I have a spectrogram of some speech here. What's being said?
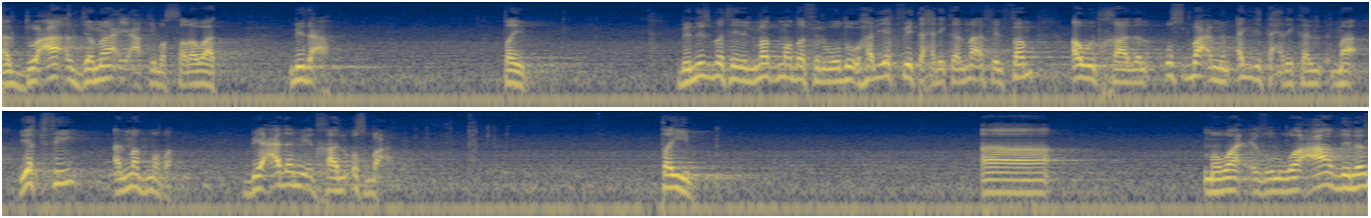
الدعاء الجماعي عقب الصلوات. بدعة. طيب. بالنسبة للمضمضة في الوضوء هل يكفي تحريك الماء في الفم أو إدخال الأصبع من أجل تحريك الماء؟ يكفي المضمضة. بعدم إدخال الأصبع. طيب. آه مواعظ الوعاظ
